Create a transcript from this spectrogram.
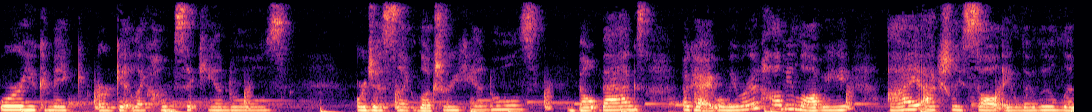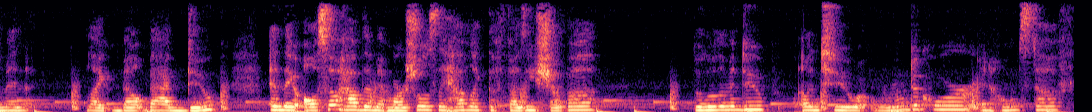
or you can make or get like homesick candles or just like luxury candles, belt bags. Okay, when we were at Hobby Lobby, I actually saw a Lululemon like belt bag dupe and they also have them at Marshall's. They have like the fuzzy Sherpa Lululemon dupe onto room decor and home stuff.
